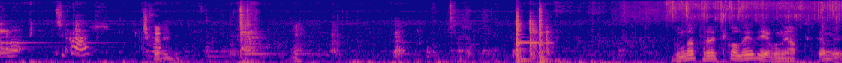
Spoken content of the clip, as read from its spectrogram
Onu çıkar. Çıkarayım mı? Bunda pratik oluyor diye bunu yaptık değil mi?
